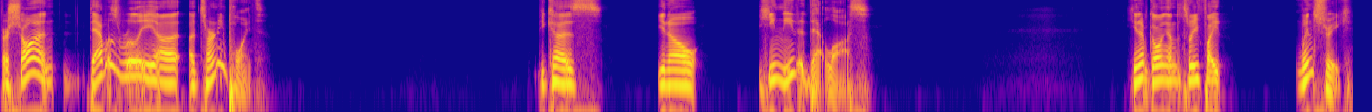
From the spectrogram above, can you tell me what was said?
for Sean, that was really a, a turning point. Because, you know, he needed that loss. He ended up going on the three fight win streak.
